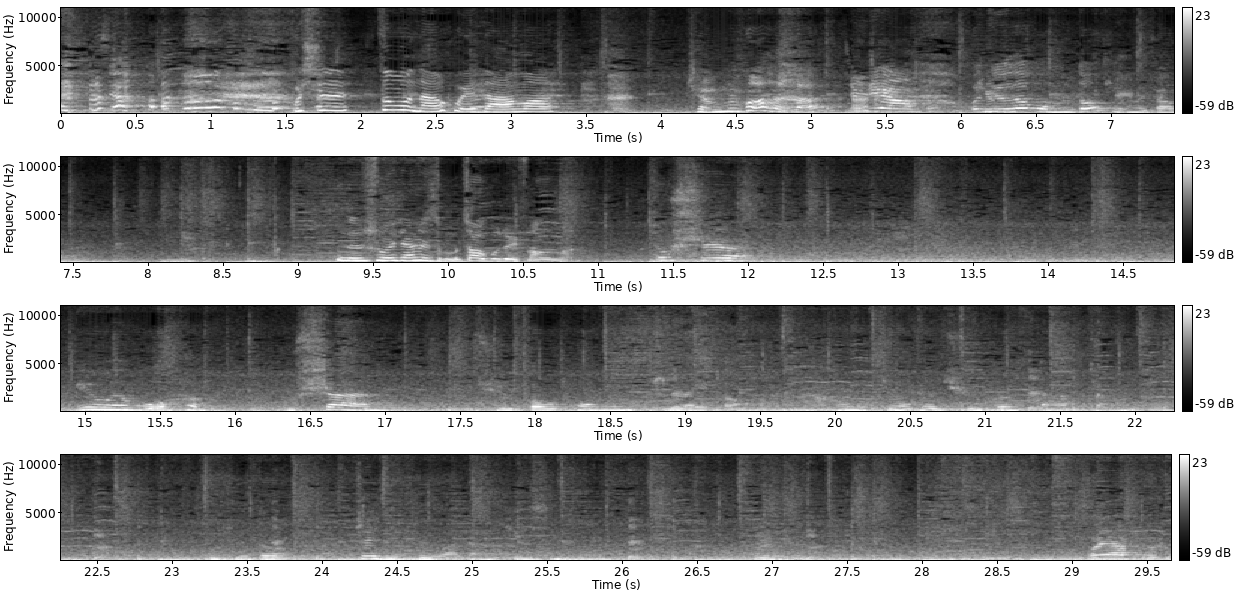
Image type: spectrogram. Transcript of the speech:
不是这么难回答吗？沉默了，就这样吧。我觉得我们都挺会照顾，你能说一下是怎么照顾对方的吗？就是因为我很不善于去沟通之类的，然后你就会去跟大家讲解。我觉得这点对我来讲挺幸福的。嗯，我也要说说，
